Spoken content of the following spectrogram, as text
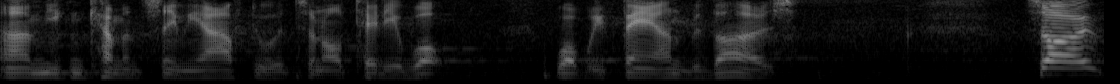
um, you can come and see me afterwards and I'll tell you what, what we found with those. So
